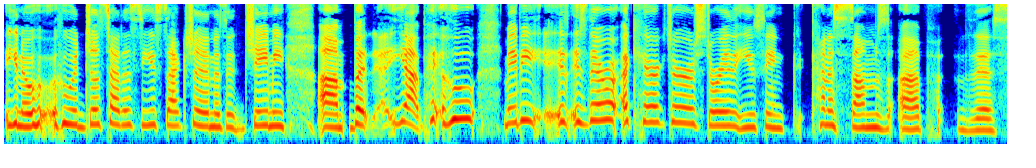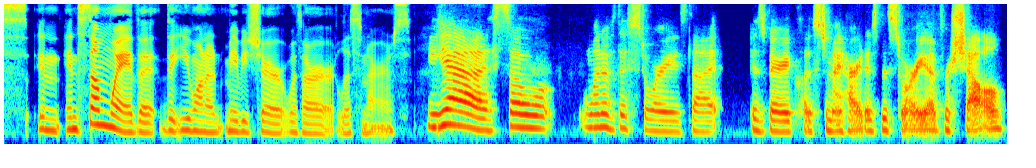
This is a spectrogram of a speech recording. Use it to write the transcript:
you know, who, who, had just had a C section? Is it Jamie? Um, but uh, yeah, who maybe is, is there a character or story that you think kind of sums up this in, in some way that, that you want to maybe share with our listeners? Yeah. So one of the stories that is very close to my heart is the story of Rochelle.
